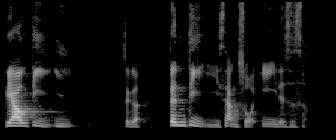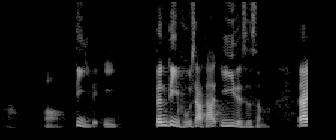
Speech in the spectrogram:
标第一，这个登地以上所依的是什么？哦。地的一，登地菩萨他依的是什么？来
